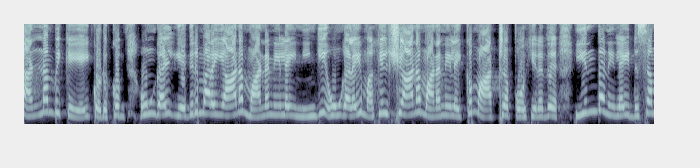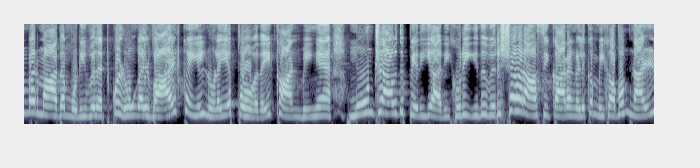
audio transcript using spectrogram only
தன்னம்பிக்கையை கொடுக்கும். உங்கள் எதிர்மறையான மனநிலை நீங்கி உங்களை மகிழ்ச்சியான மனநிலைக்கு மாற்றப் போகிறது. இந்த நிலை டிசம்பர் மாதம் முடிவதற்குள் உங்கள் வாழ்க்கையில் நுழைய போவதை காண்பீங்க. மூன்றாவது பெரிய அறிகுறி இது விருஷா ராசிக்காரங்களுக்கு மிகவும் நல்ல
